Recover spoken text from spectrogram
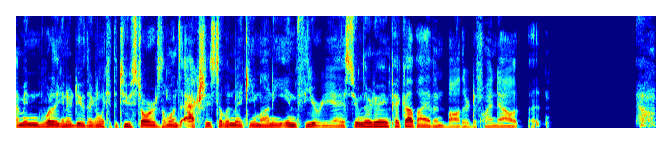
I mean, what are they going to do? They're going to look at the two stores, the ones actually still been making money. In theory, I assume they're doing pickup. I haven't bothered to find out, but yeah,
